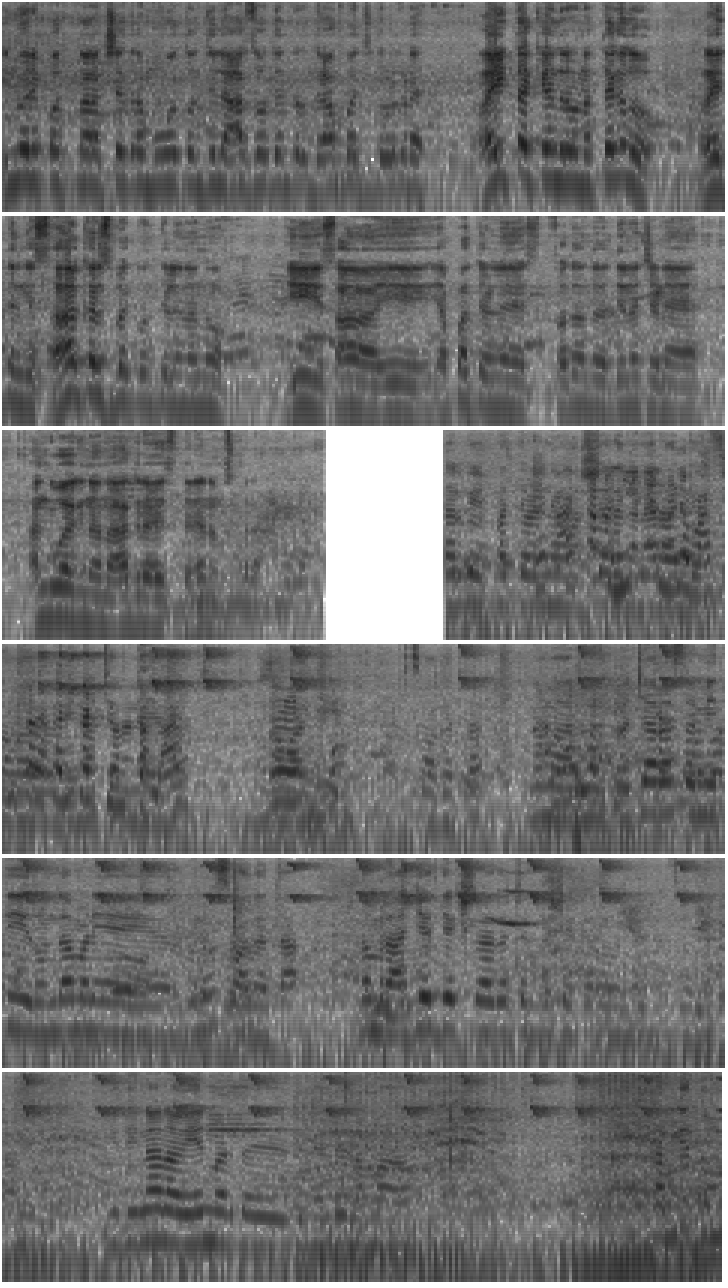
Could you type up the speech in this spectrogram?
ಇನ್ನೂರ ಇಪ್ಪತ್ನಾಲ್ಕು ಕ್ಷೇತ್ರ, ಮೂವತ್ತೊಂದು ಜಿಲ್ಲೆ, ಆರು ಸಾವಿರದ ಎಂಟು ಗ್ರಾಮ ಪಂಚಾಯತ್ ಒಳಗಡೆ ರೈತ ಕೇಂದ್ರವನ್ನು ತೆಗೆದು ರೈತನಿಗೆ ಸಹಕರಿಸಬೇಕು ಅಂತೇಳಿ ನಾನು ಈ ಸಾ, ಈ ಎಪ್ಪತ್ತೇಳನೇ ಸ್ವತಂತ್ರ ದಿನಾಚರಣೆ ಅಂಗವಾಗಿ ನಾನು ಆಗ್ರಹಿಸ್ತೇನೆ. ನಮಸ್ಕಾರ. ವರ್ಷದ ಸ್ವಾಗತ. ನಮ್ಮ ಪ್ರಚಾರ ಸಮಿತಿ ವೃಂದಾಮಣಿಯವ್ರಿಗೂ ಸ್ವಾಗತ. ನಮ್ಮ ರಾಜ್ಯಾಧ್ಯಕ್ಷರಾದ ಚಂದ್ರಶೇಖರ್ ಅವರಿಗೂ ಸ್ವಾಗತ. ಈ ದಿನ ನಾವು ಏನು ಮಾಡ್ತಾ ಇದ್ದೀವಿ ಅಂದರೆ ನಮ್ಮ, ನಮಗೆ ತುಂಬ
